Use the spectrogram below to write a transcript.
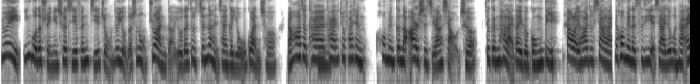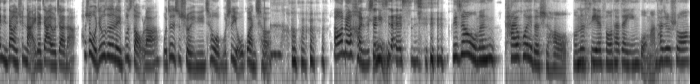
因为英国的水泥车其实分几种，就有的是那种转的，有的就真的很像一个油罐车。然后他就开开嗯开，就发现后面跟了二十几辆小车，就跟他来到一个工地。到了以后他就下来，那后面的司机也下来，就问他：“哎，你到底去哪一个加油站啊？”他说：“我就在这里不走了，我这里是水泥车，我不是油罐车。”然后呢，很生气的那些司机。你知道我们开会的时候，我们的嗯 CFO 他在英国嘛，他就说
